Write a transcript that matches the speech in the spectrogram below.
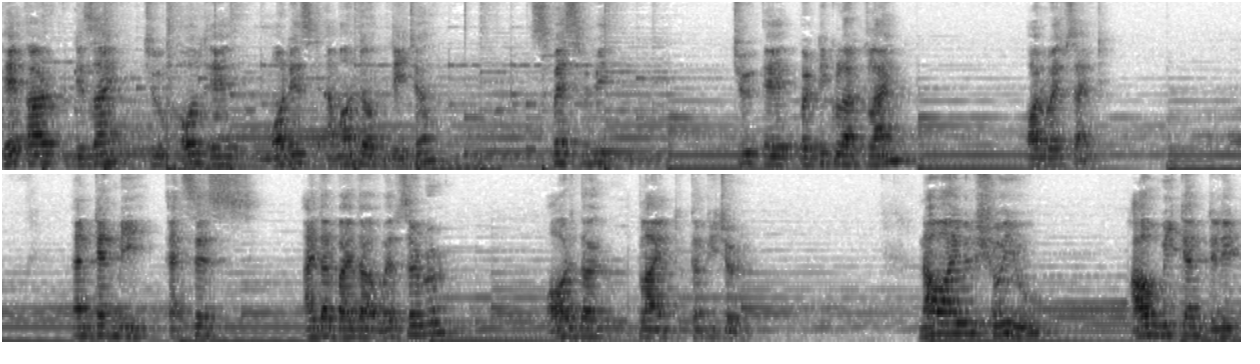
They are designed to hold a modest amount of data specific to a particular client or website and can be accessed either by the web server or the client computer. Now I will show you how we can delete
